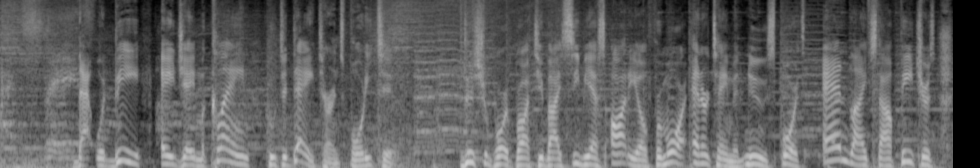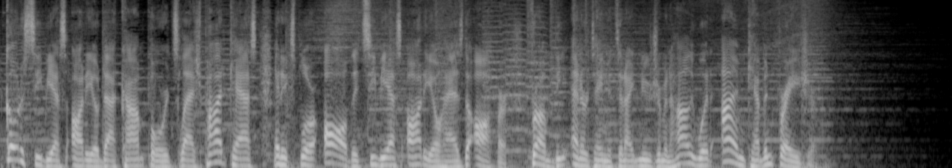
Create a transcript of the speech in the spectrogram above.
That would be AJ McLean, who today turns 42. This report brought to you by CBS Audio. For more entertainment, news, sports, and lifestyle features, go to cbsaudio.com forward slash podcast and explore all that CBS Audio has to offer. From the Entertainment Tonight newsroom in Hollywood, I'm Kevin Frazier.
